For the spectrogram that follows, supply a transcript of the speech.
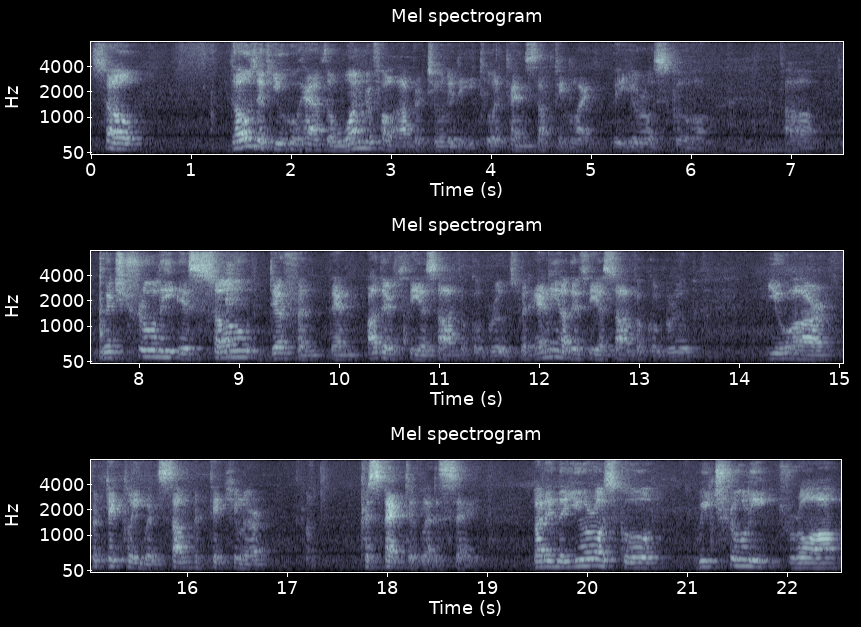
So those of you who have the wonderful opportunity to attend something like the Euro School, uh, which truly is so different than other theosophical groups. With any other theosophical group, you are particularly with some particular perspective, let us say. But in the Euro School, we truly draw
